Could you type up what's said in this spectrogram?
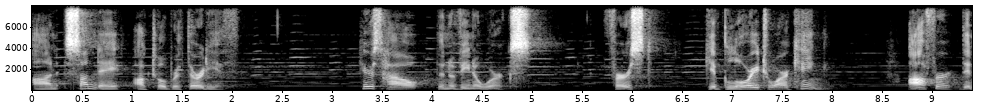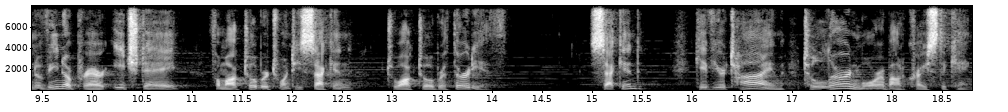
on Sunday, October 30th. Here's how the novena works. First, give glory to our King. Offer the novena prayer each day from October 22nd to October 30th. Second, give your time to learn more about Christ the King.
